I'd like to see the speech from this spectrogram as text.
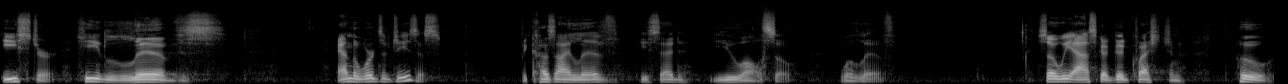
Easter. He lives. And the words of Jesus. Because I live, he said, you also will live. So we ask a good question Who?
